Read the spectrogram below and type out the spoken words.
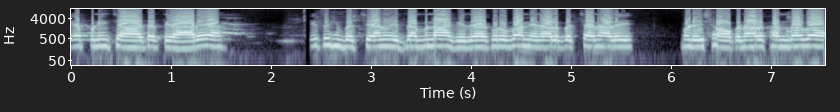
ਇਹ ਆਪਣੀ ਚਾਟ ਤਿਆਰ ਆ। ਇਹ ਤੁਸੀਂ ਬੱਚਿਆਂ ਨੂੰ ਇਦਾਂ ਬਣਾ ਕੇ ਦਿਆ ਕਰੋ, ਬਹਾਨੇ ਨਾਲ ਬੱਚਾ ਨਾਲੇ ਬੜੇ ਸ਼ੌਂਕ ਨਾਲ ਖਾਂਦਾ ਵਾ।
